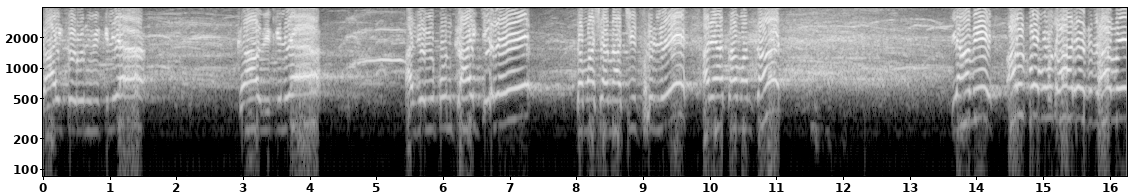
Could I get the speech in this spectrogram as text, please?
काय करून विकल्या? का विकल्या? आणि विकून काय केलं? तमाशा नाचित फिरले. आणि आता म्हणतात की आम्ही अल्पभूधारक झालो.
